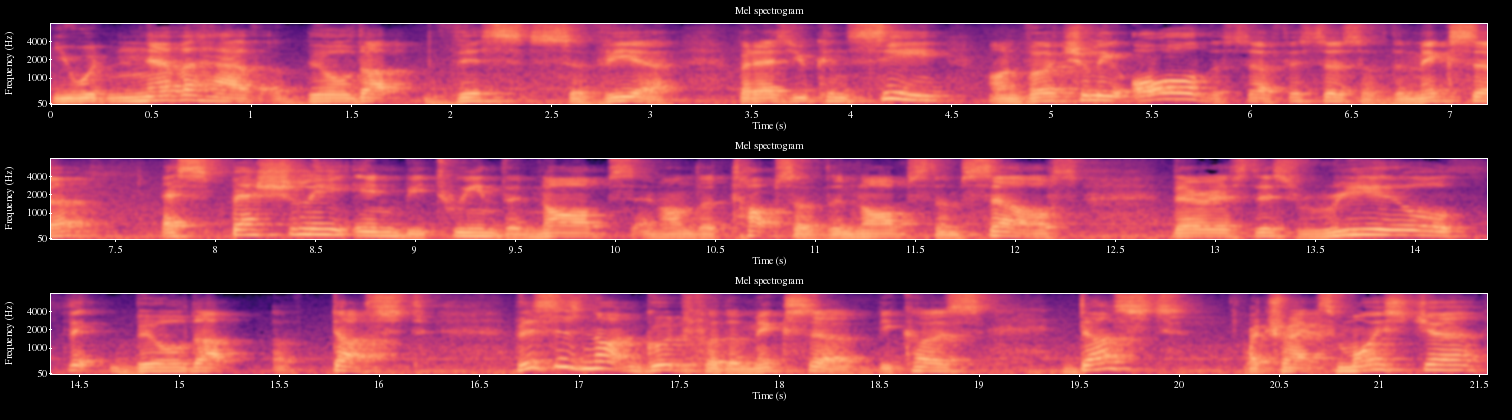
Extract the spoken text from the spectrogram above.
you would never have a build-up this severe. But as you can see on virtually all the surfaces of the mixer, especially in between the knobs and on the tops of the knobs themselves, there is this real thick buildup of dust. This is not good for the mixer because dust attracts moisture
